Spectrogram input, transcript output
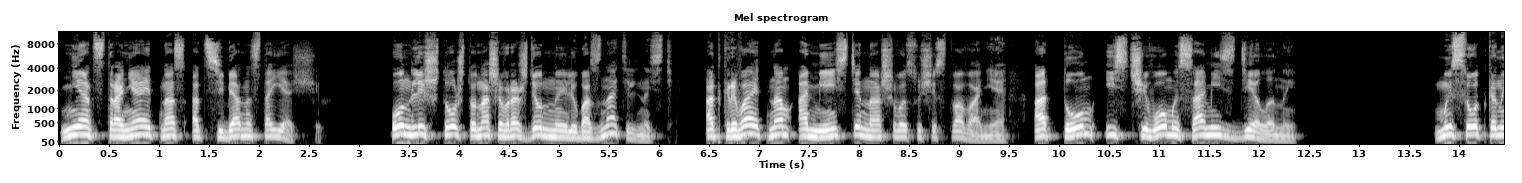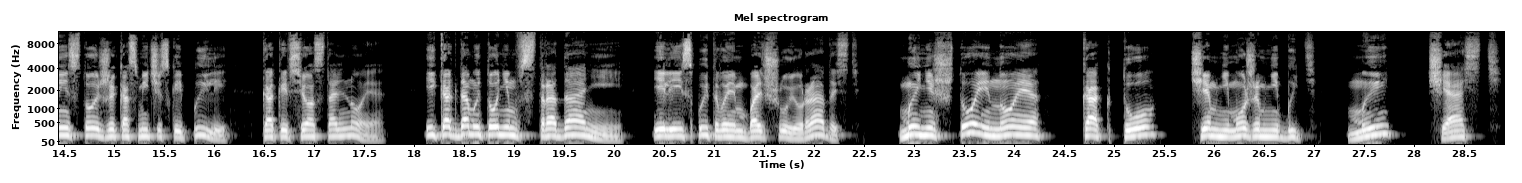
не отстраняет нас от себя настоящих. Он лишь то, что наша врожденная любознательность открывает нам о месте нашего существования, о том, из чего мы сами сделаны. Мы сотканы из той же космической пыли, как и все остальное, и когда мы тонем в страдании или испытываем большую радость, мы не что иное, как то, чем не можем не быть. Мы — часть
